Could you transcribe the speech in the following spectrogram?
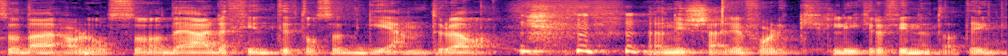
så der har du også Det er definitivt også et gen, tror jeg. da Det er Nysgjerrige folk liker å finne ut av ting.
